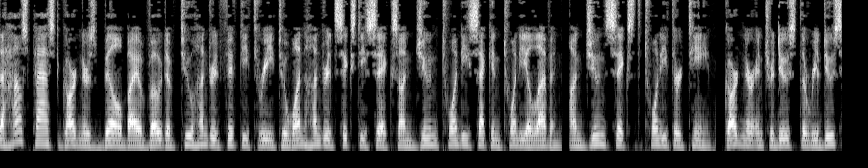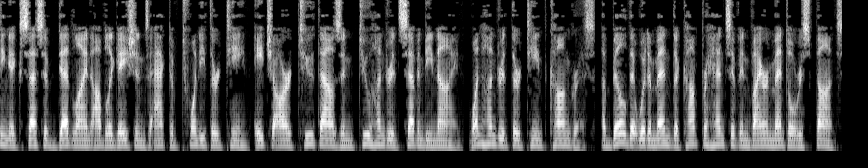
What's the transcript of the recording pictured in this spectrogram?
The House passed Gardner's bill by a vote of 253 to 166 on June 22, 2011. On June 6, 2013, Gardner introduced the Reducing Excessive Deadline Obligations Act of 2013, HR 2279, 113th Congress, a bill that would amend the Comprehensive Environmental Response,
